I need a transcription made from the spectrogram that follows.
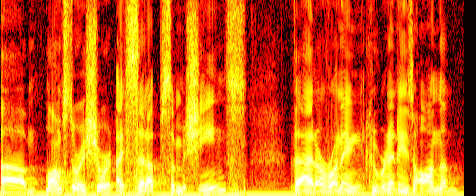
Um, long story short, I set up some machines that are running Kubernetes on them.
